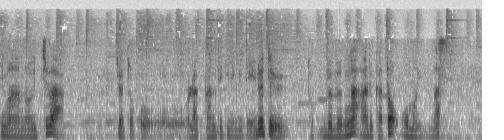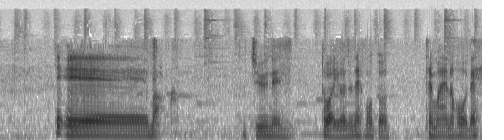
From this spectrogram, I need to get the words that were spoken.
今のうちはちょっとこう楽観的に見ているという部分があるかと思います。で、えー、まあ10年とは言わずねもっと手前の方で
